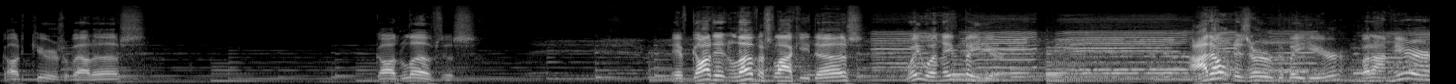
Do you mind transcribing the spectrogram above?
God cares about us. God loves us. If God didn't love us like He does, we wouldn't even be here. I don't deserve to be here, but I'm here.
